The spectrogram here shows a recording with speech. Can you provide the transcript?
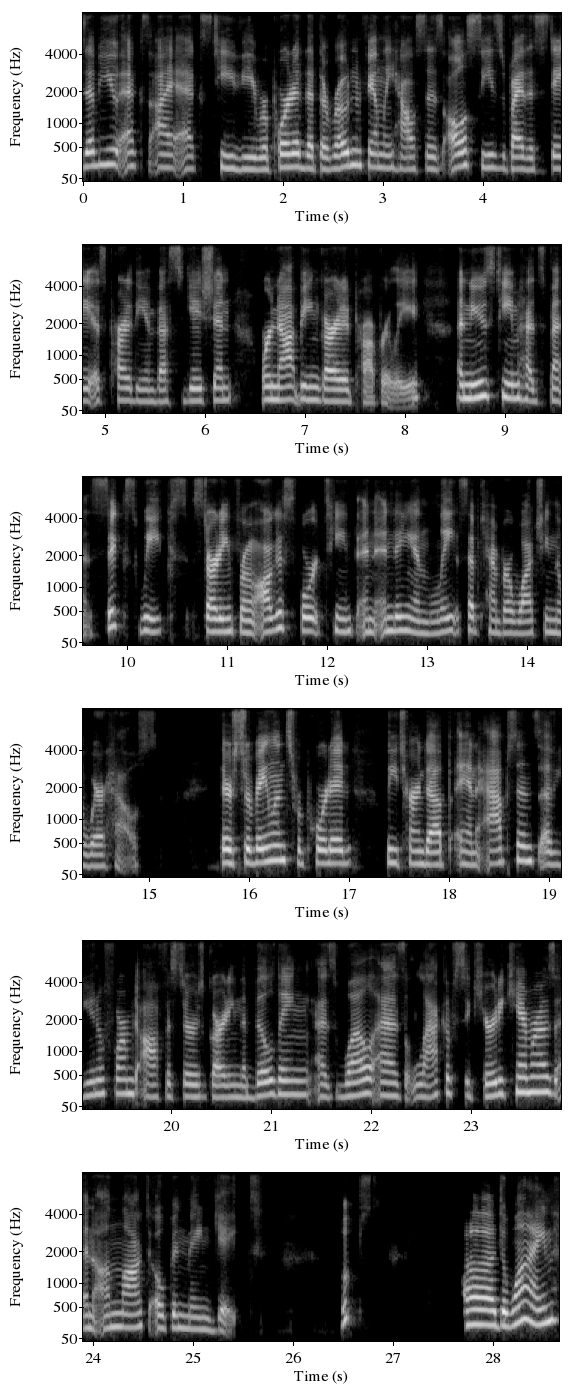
WXIX TV reported that the Rhoden family houses, all seized by the state as part of the investigation, were not being guarded properly. A news team had spent six weeks, starting from August 14th and ending in late September, watching the warehouse. Their surveillance reportedly turned up an absence of uniformed officers guarding the building, as well as lack of security cameras and unlocked open main gate. Whoops. Uh, DeWine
